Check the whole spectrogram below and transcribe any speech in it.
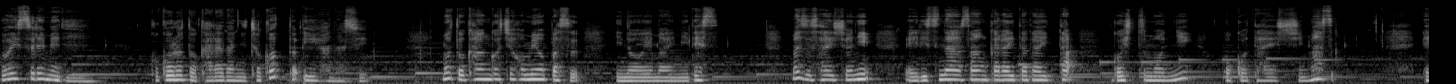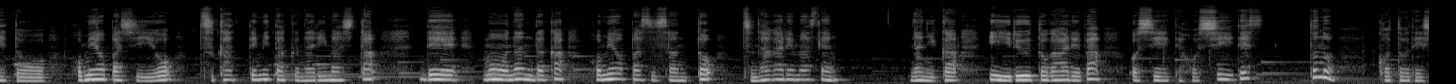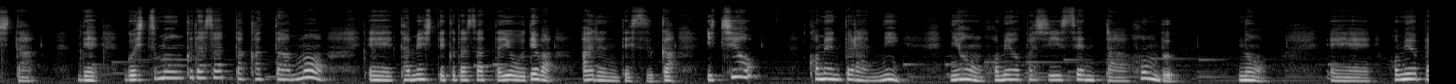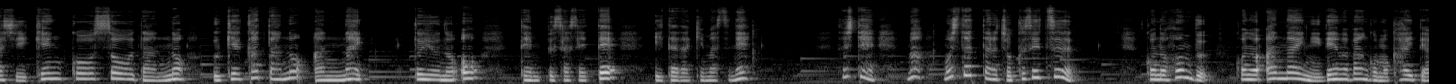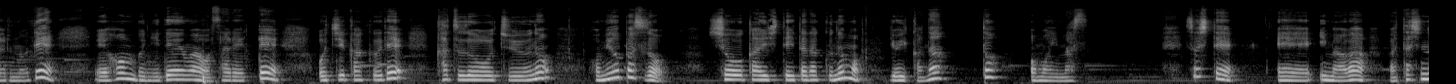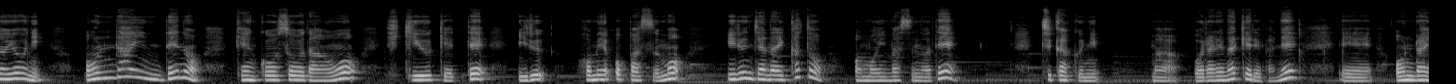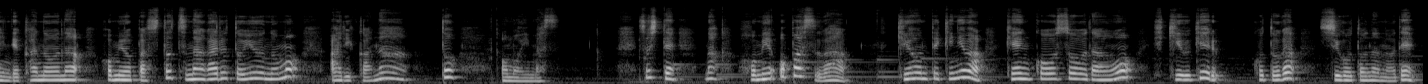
ボイスレメディー心と体にちょこっといい話元看護師ホメオパス井上真由美ですまず最初に、えリスナーさんからいただいたご質問にお答えしますえっ、と、ホメオパシーを使ってみたくなりました。で、もうなんだかホメオパスさんとつながれません。何かいいルートがあれば教えてほしいです。とのことでした。で、ご質問くださった方も、えー、試してくださったようではあるんですが、一応コメント欄に日本ホメオパシーセンター本部のえー、ホメオパシー健康相談の受け方の案内というのを添付させていただきますね。そしてまあもしだったら直接この本部この案内に電話番号も書いてあるので、えー、本部に電話をされてお近くで活動中のホメオパスを紹介していただくのも良いかなと思います。そしてえー、今は私のようにオンラインでの健康相談を引き受けているホメオパスもいるんじゃないかと思いますので近くにまあおられなければね、えー、オンラインで可能なホメオパスとつながるというのもありかなと思います。そしてまあホメオパスは基本的には健康相談を引き受けることが仕事なので、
